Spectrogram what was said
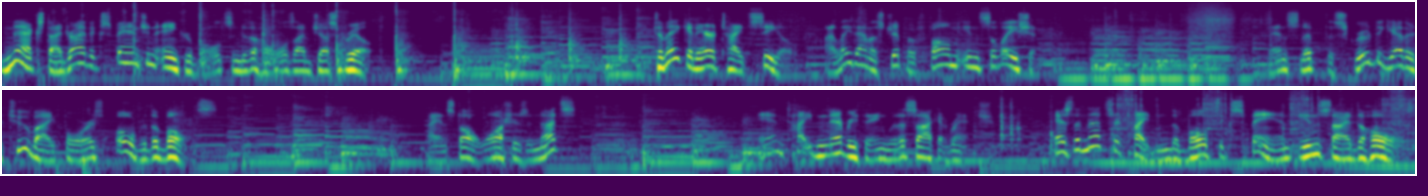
Next, I drive expansion anchor bolts into the holes I've just drilled. To make an airtight seal, I lay down a strip of foam insulation. Then slip the screwed together 2x4s over the bolts. I install washers and nuts and tighten everything with a socket wrench. As the nuts are tightened, the bolts expand inside the holes,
